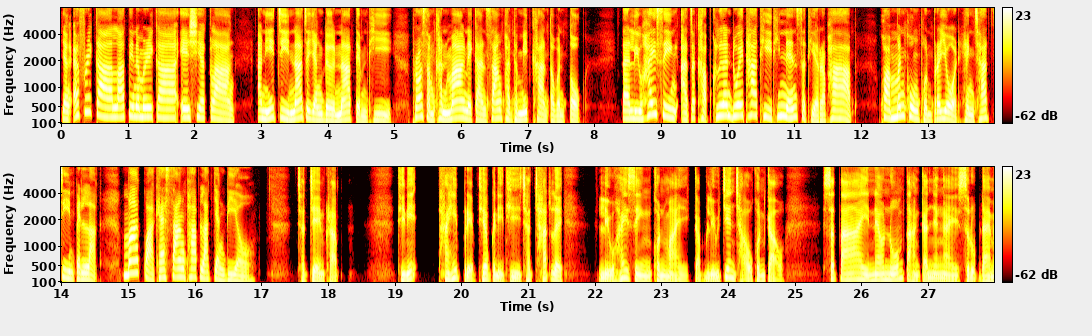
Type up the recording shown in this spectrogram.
อย่างแอฟริกา ลาตินอเมริกา เอเชียกลาง อันนี้จีนน่าจะยังเดินหน้าเต็มที่ เพราะสำคัญมากในการสร้างพันธมิตรคานตะวันตก แต่หลิวให้ซิงอาจจะขับเคลื่อนด้วยท่าทีที่เน้นเสถียรภาพ ความมั่นคงผลประโยชน์แห่งชาติจีนเป็นหลัก มากกว่าแค่สร้างภาพลักษณ์อย่างเดียว ชัดเจนครับ ทีนี้ถ้าให้เปรียบเทียบกันอีกทีชัดๆ เลย หลิวให้ซิงคนใหม่กับหลิวเจี้ยนเฉาคนเก่า สไตล์แนวโน้มต่างกันยังไงสรุปได้ไหม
